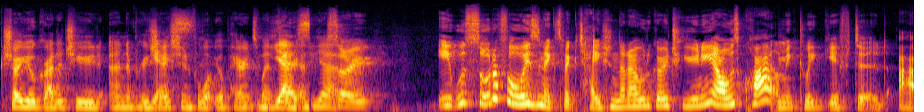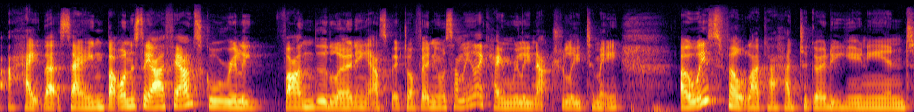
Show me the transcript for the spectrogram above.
show your gratitude and appreciation Yes. for what your parents went Yes. through? And- yeah. So it was sort of always an expectation that I would go to uni. I was quite academically gifted. I, I hate that saying, but honestly, I found school really fun, the learning aspect of it. And it was something that came really naturally to me. I always felt like I had to go to uni and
